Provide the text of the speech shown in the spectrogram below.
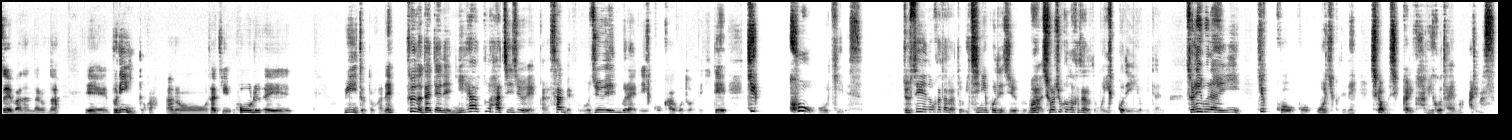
例えばなんだろうな、えー、ブリーンとか、あの、さっき、ホール、えー、ウィートとかね、そういうのはだいたいね、280円から350円ぐらいで1個買うことができて、結構大きいです。女性の方だと1、2個で十分。まあ、小食の方だともう1個でいいよみたいな。それぐらい結構こう大きくてね、しかもしっかり噛み応えもあります。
